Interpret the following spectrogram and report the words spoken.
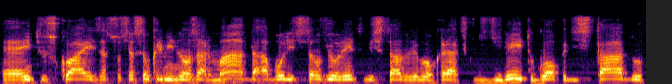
é, entre os quais associação criminosa armada, abolição violenta do Estado Democrático de Direito, golpe de Estado,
